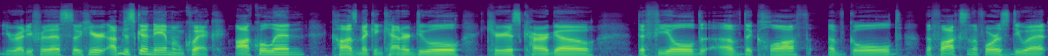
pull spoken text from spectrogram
you ready for this? So here, I'm just gonna name them quick: Aqualin, Cosmic Encounter Duel, Curious Cargo, The Field of the Cloth of Gold, The Fox in the Forest Duet,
